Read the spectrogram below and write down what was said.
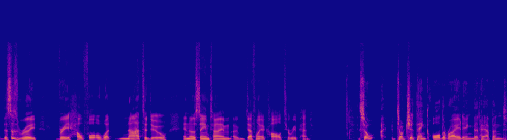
this is really very helpful of what not to do. And at the same time, uh, definitely a call to repent. So, don't you think all the rioting that happened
